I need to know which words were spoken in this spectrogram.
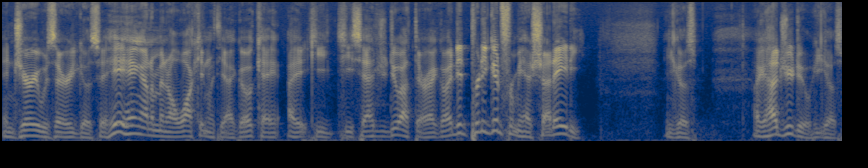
And Jerry was there. He goes, "Hey, hang on a minute. I'll walk in with you." I go, "Okay." I, he he said, "How'd you do out there?" I go, "I did pretty good for me. I shot 80." He goes, "I go, how'd you do?" He goes,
